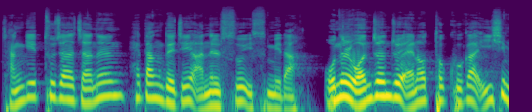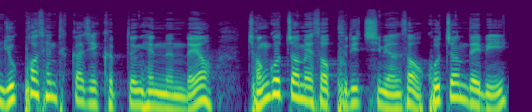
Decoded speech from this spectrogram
장기 투자자는 해당되지 않을 수 있습니다. 오늘 원전주 에너토쿠가 26%까지 급등했는데요. 전고점에서 부딪히면서 고점 대비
